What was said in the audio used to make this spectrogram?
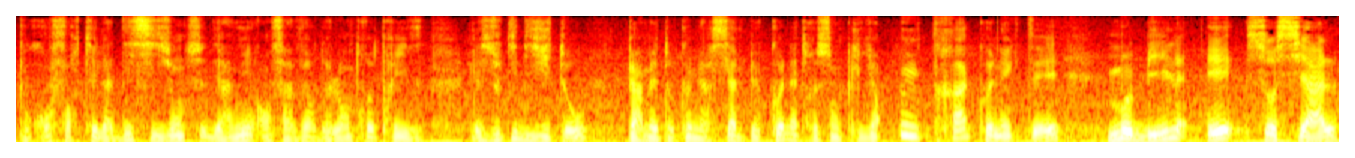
pour conforter la décision de ce dernier en faveur de l'entreprise. Les outils digitaux permettent au commercial de connaître son client ultra connecté, mobile et social.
